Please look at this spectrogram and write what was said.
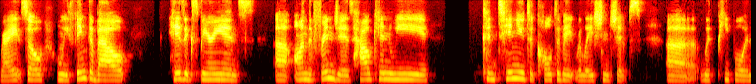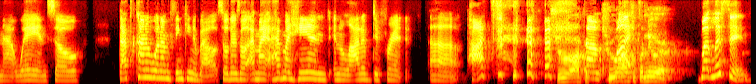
right? So when we think about his experience uh, on the fringes how can we continue to cultivate relationships uh, with people in that way and so that's kind of what I'm thinking about. So there's a, I might have my hand in a lot of different uh, pots. true, um, true but, entrepreneur. But listen,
